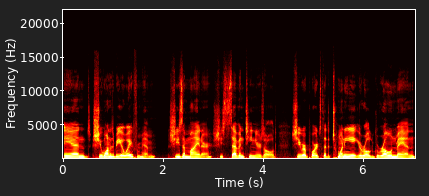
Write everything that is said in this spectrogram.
and she wanted to be away from him. She's a minor. She's 17 years old. She reports that a 28 year old grown man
